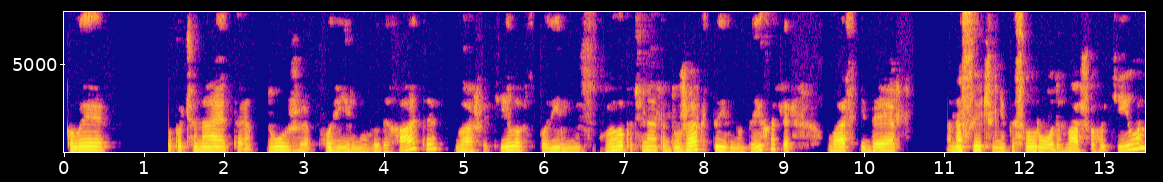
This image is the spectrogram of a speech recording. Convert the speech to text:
Коли ви починаєте дуже повільно видихати, ваше тіло сповільнюється. Коли ви починаєте дуже активно дихати, у вас іде насичення кислородом вашого тіла,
